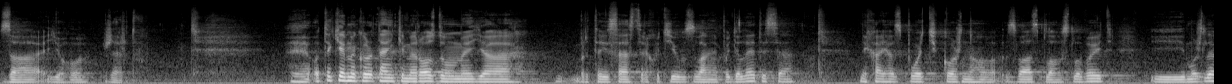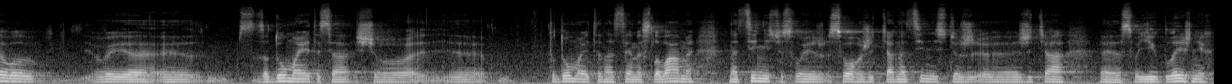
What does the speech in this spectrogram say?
за Його жертву. Е, Отакими коротенькими роздумами я, брати і сестри, хотів з вами поділитися. Нехай Господь кожного з вас благословить, і, можливо, ви е, задумаєтеся, що е, подумаєте над цими словами, над цінністю своє, свого життя, над цінністю е, життя е, своїх ближніх.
